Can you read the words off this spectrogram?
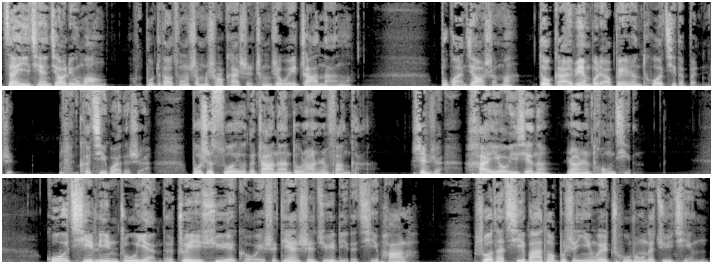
在以前叫流氓，不知道从什么时候开始称之为渣男了。不管叫什么，都改变不了被人唾弃的本质。可奇怪的是，不是所有的渣男都让人反感，甚至还有一些呢让人同情。郭麒麟主演的《赘婿》可谓是电视剧里的奇葩了。说他奇葩，倒不是因为出众的剧情，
